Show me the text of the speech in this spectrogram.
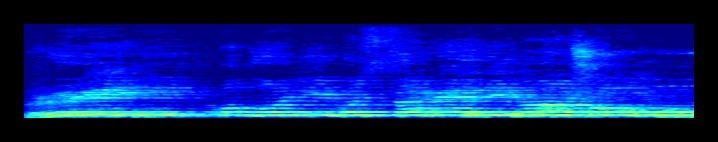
Прийдіть, поклонімось цареві нашому.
